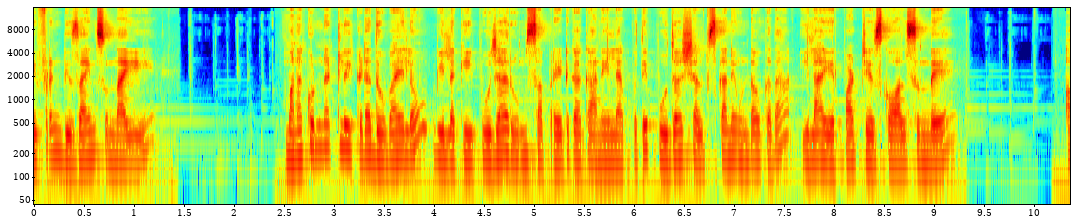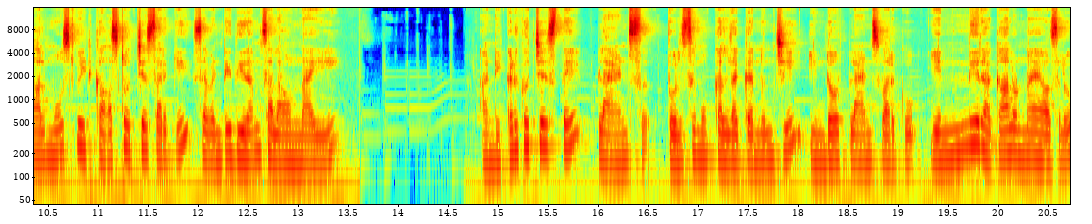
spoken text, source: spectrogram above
డిఫరెంట్ డిజైన్స్ ఉన్నాయి. మనకున్నట్లు ఇక్కడ దుబాయ్లో వీళ్ళకి పూజా రూమ్స్ సపరేట్గా కానీ లేకపోతే పూజా షెల్ఫ్స్ కానీ ఉండవు కదా ఇలా ఏర్పాటు చేసుకోవాల్సిందే. ఆల్మోస్ట్ వీటి కాస్ట్ వచ్చేసరికి సెవెంటీ దీరమ్స్ అలా ఉన్నాయి. అండ్ ఇక్కడికి వచ్చేస్తే ప్లాంట్స్ తులసి మొక్కల దగ్గర నుంచి ఇండోర్ ప్లాంట్స్ వరకు ఎన్ని రకాలు ఉన్నాయో అసలు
